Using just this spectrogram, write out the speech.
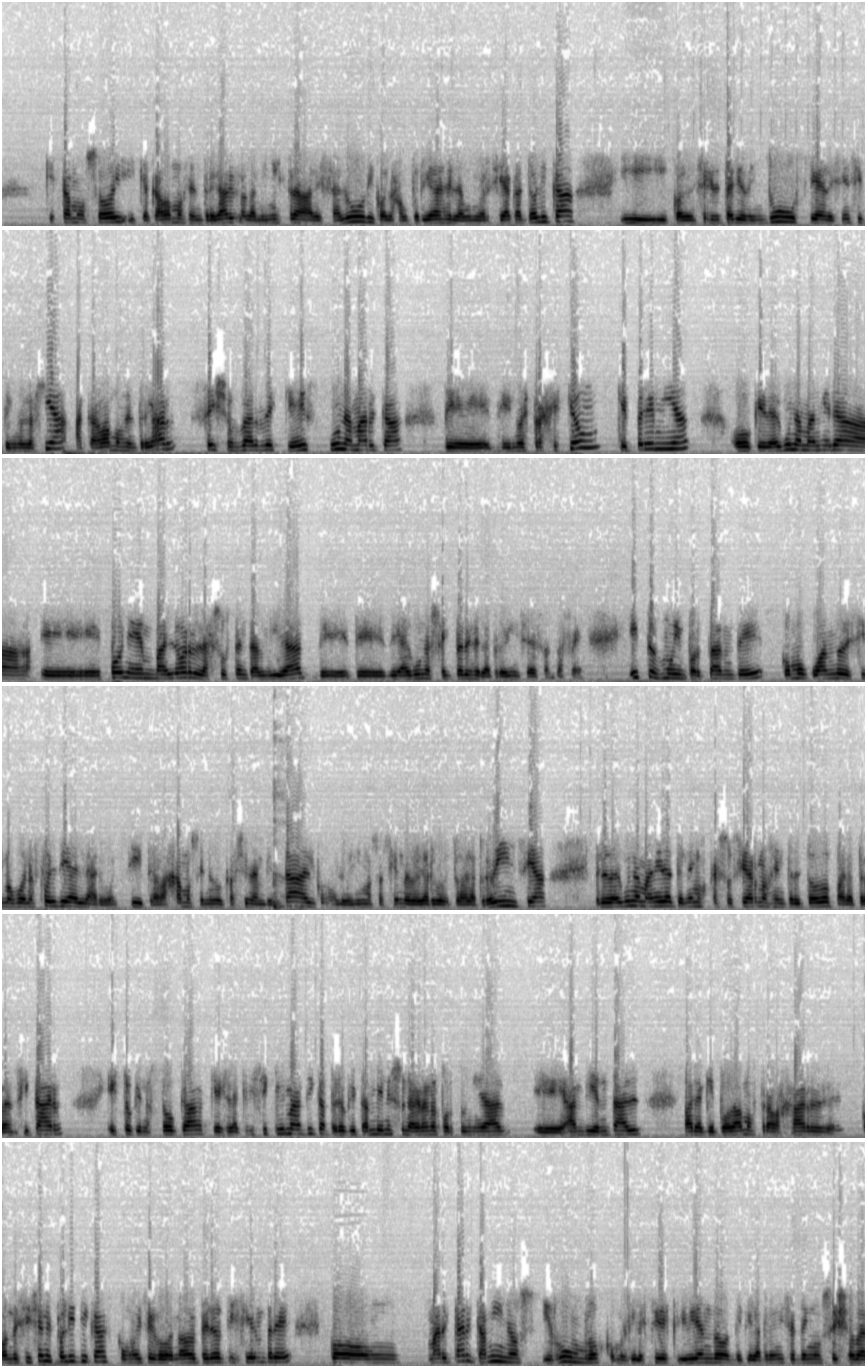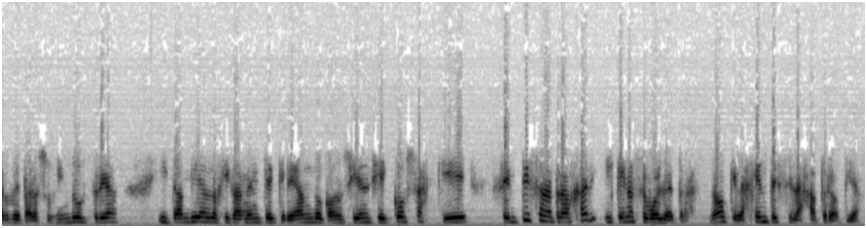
que estamos hoy y que acabamos de entregar con la ministra de Salud y con las autoridades de la Universidad Católica y con el secretario de Industria, de Ciencia y Tecnología, acabamos de entregar sellos verdes, que es una marca de, de nuestra gestión que premia o que de alguna manera eh, pone en valor la sustentabilidad de, algunos sectores de la provincia de Santa Fe. Esto es muy importante, como cuando decimos, bueno, fue el Día del Árbol, sí, trabajamos en educación ambiental, como lo venimos haciendo a lo largo de toda la provincia, pero de alguna manera tenemos que asociarnos entre todos para transitar esto que nos toca, que es la crisis climática, pero que también es una gran oportunidad eh, ambiental para que podamos trabajar con decisiones políticas, como dice el gobernador Perotti siempre, con marcar caminos y rumbos, como el que le estoy describiendo, de que la provincia tenga un sello verde para sus industrias, y también, lógicamente, creando conciencia y cosas que se empiezan a trabajar y que no se vuelve atrás, ¿no? que la gente se las apropia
